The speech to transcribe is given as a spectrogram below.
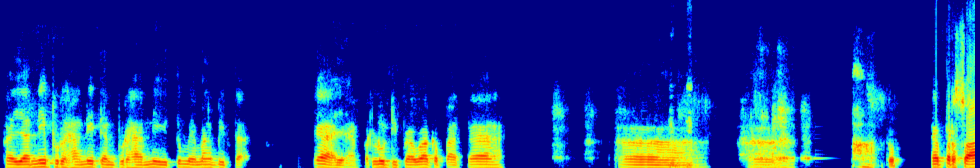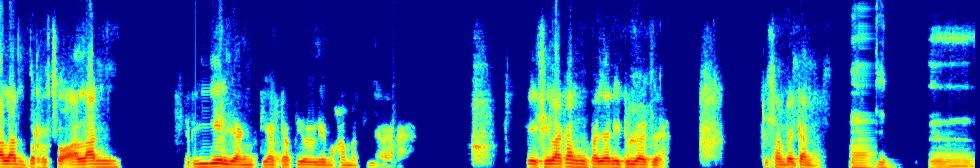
Bayani, Burhani, dan Burhani itu memang tidak ya ya perlu dibawa kepada persoalan-persoalan real yang dihadapi oleh Muhammadiyah. Oke, silakan Bayani dulu aja. Disampaikan. Pak, uh,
